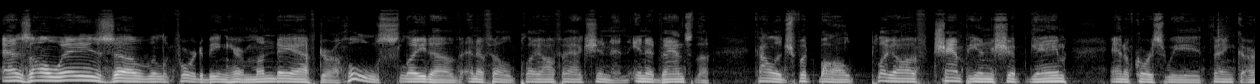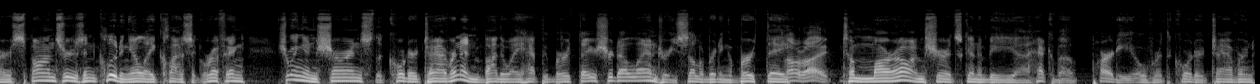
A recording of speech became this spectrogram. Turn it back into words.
As always, uh, we'll look forward to being here Monday after a whole slate of NFL playoff action and in advance the college football playoff championship game. And of course, we thank our sponsors, including LA Classic Roofing, Schwing Insurance, the Quarter Tavern, and by the way, happy birthday, Sherdell Landry, celebrating a birthday All right. tomorrow. I'm sure it's going to be a heck of a party over at the Quarter Tavern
